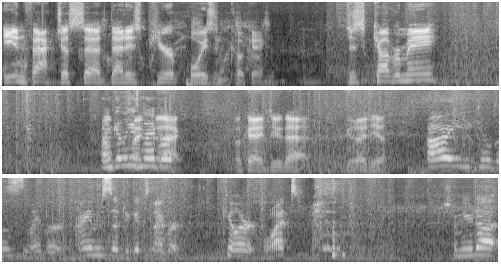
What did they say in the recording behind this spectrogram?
He in fact just said that is pure poison cooking. Just cover me. I'm I'll killing a sniper. back. Okay, do that. Good idea. I killed a sniper. I am such a good sniper. Killer. What? Show me your dot.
